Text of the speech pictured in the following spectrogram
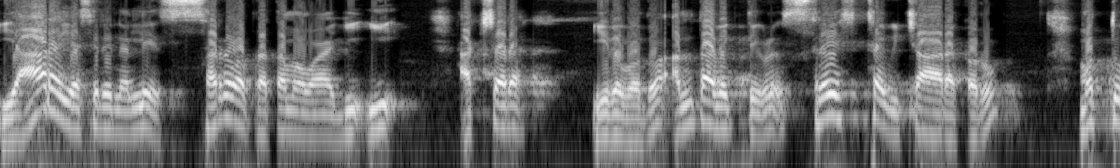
ಯಾರ ಹೆಸರಿನಲ್ಲಿ ಸರ್ವಪ್ರಥಮವಾಗಿ ಈ ಅಕ್ಷರ ಇರುವುದು ಅಂತ ವ್ಯಕ್ತಿಗಳು ಶ್ರೇಷ್ಠ ವಿಚಾರಕರು ಮತ್ತು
